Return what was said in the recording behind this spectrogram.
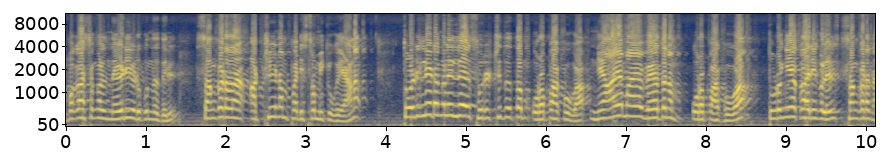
അവകാശങ്ങൾ നേടിയെടുക്കുന്നതിൽ സംഘടന അക്ഷീണം പരിശ്രമിക്കുകയാണ്. തൊഴിലിടങ്ങളിലെ സുരക്ഷിതത്വം ഉറപ്പാക്കുക ന്യായമായ വേതനം ഉറപ്പാക്കുക തുടങ്ങിയ കാര്യങ്ങളിൽ സംഘടന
